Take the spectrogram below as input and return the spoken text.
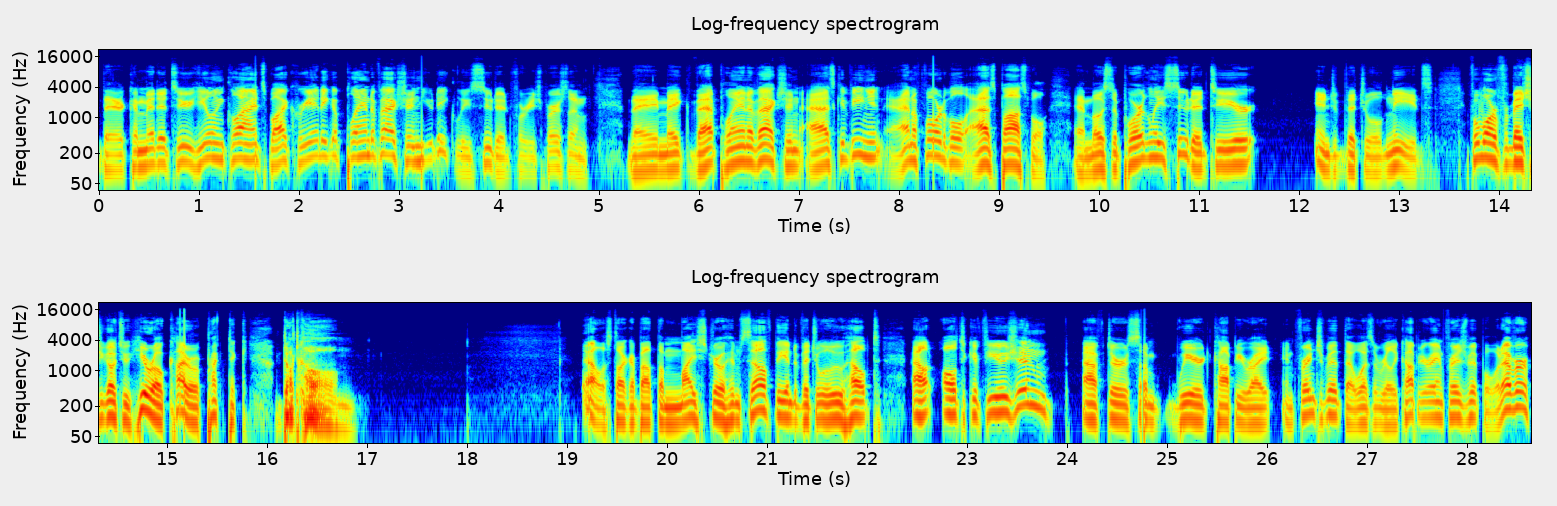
They're committed to healing clients by creating a plan of action uniquely suited for each person. They make that plan of action as convenient and affordable as possible, and most importantly, suited to your individual needs. For more information, go to herochiropractic.com. Now, let's talk about the maestro himself, the individual who helped out Altered Confusion after some weird copyright infringement that wasn't really copyright infringement, but whatever.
